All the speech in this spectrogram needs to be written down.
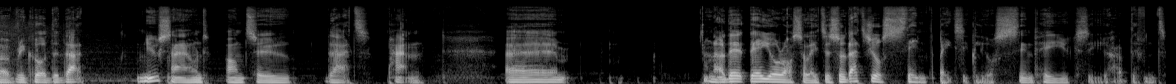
I've recorded that new sound onto that pattern. Um, now they're, they're your oscillators, so that's your synth basically. Your synth here, you can see you have different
